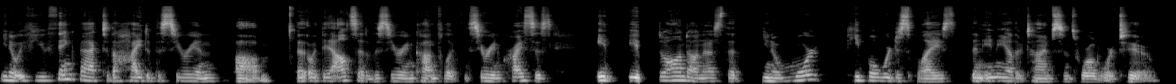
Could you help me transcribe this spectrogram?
you know, if you think back to the height of the Syrian um, or the outset of the Syrian conflict, the Syrian crisis, it it dawned on us that you know more people were displaced than any other time since World War II,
